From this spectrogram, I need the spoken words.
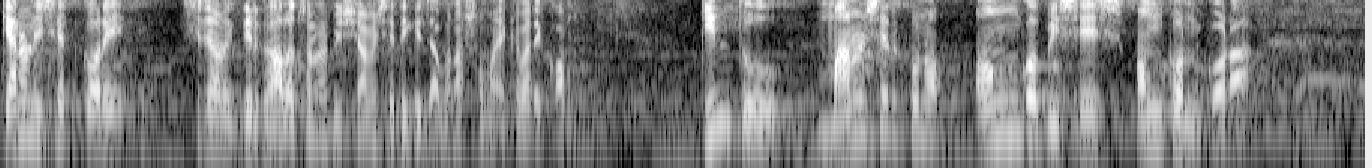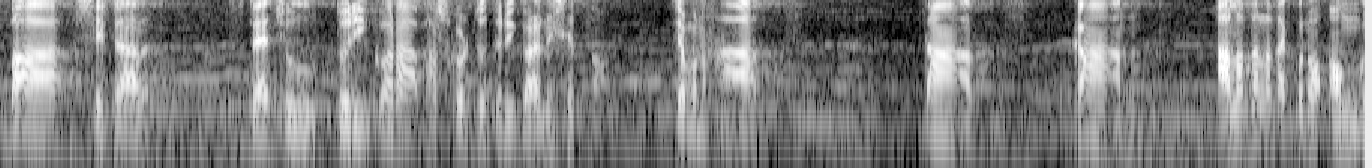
কেন নিষেধ করে? সেটা অনেক দীর্ঘ আলোচনার বিষয়, আমি সেদিকে যাব না, সময় একেবারে কম। কিন্তু মানুষের কোনো অঙ্গ বিশেষ অঙ্কন করা বা সেটার স্ট্যাচু তৈরি করা, ভাস্কর্য তৈরি করা নিষেধ নয়। যেমন হাত, দাঁত, কান, আলাদা আলাদা কোনো অঙ্গ,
